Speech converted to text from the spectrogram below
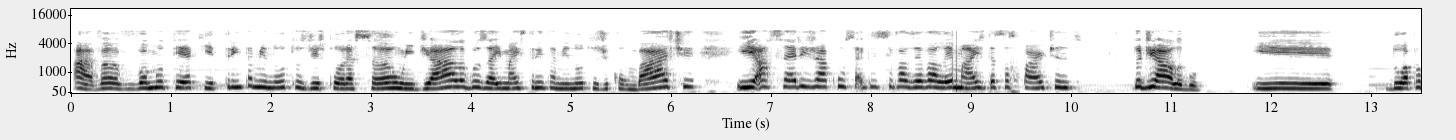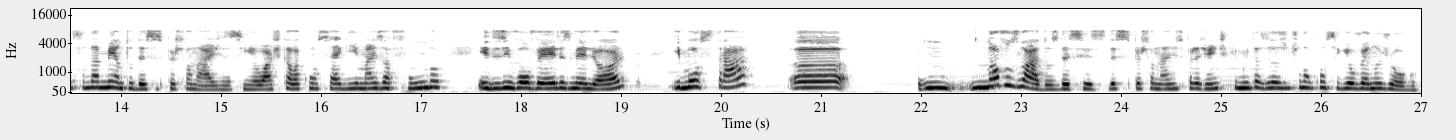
ah, vamos ter aqui 30 minutos de exploração e diálogos, aí mais 30 minutos de combate, e a série já consegue se fazer valer mais dessas partes do diálogo e do aprofundamento desses personagens, assim, eu acho que ela consegue ir mais a fundo e desenvolver eles melhor e mostrar uh, um, novos lados desses, desses personagens pra gente que muitas vezes a gente não conseguiu ver no jogo.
